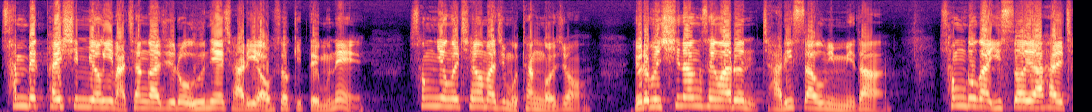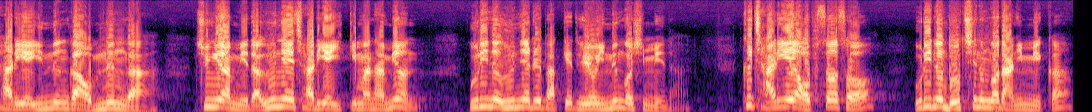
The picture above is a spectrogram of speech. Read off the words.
380명이 마찬가지로 은혜의 자리에 없었기 때문에 성령을 체험하지 못한 거죠. 여러분 신앙생활은 자리 싸움입니다. 성도가 있어야 할 자리에 있는가 없는가 중요합니다. 은혜 자리에 있기만 하면 우리는 은혜를 받게 되어 있는 것입니다. 그 자리에 없어서 우리는 놓치는 것 아닙니까?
